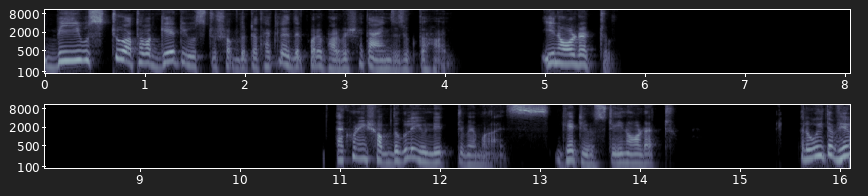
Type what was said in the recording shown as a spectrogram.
বি ইউজ টু অথবা গেট ইউজ টু শব্দটা থাকলে এদের পরে ভার্বের সাথে আইনজি যুক্ত হয়। In order to. এখন এই শব্দগুলো you need to memorise get use to in order to তাহলে with view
